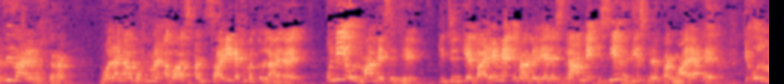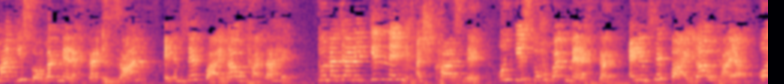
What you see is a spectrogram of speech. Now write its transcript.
अजीज़ान मुहतरम। मौलाना मोहम्मद अब्बास अंसारी रहमतुल्लाह उन्हीं उलमा में से थे कि जिनके बारे में इमाम इस्लाम ने इसी हदीस में फरमाया है कि उलमा की सोहबत में रहकर इंसान इल्म से फ़ायदा उठाता है। तो न जाने कितने ही अशखास ने उनकी सोहबत में रहकर इल्म से फ़ायदा उठाया और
